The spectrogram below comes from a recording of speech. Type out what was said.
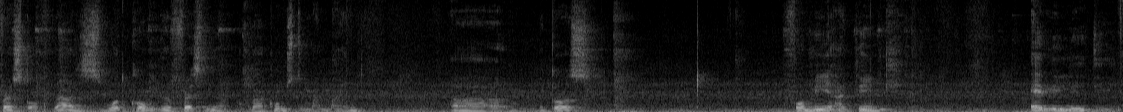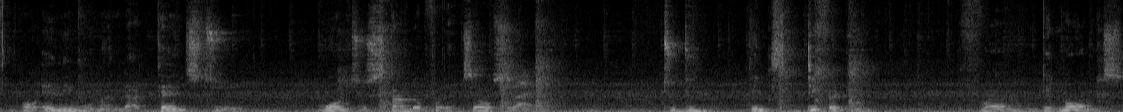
first off that's what comes the first thing that comes to my mind um, because for me i think any lady or any woman that tends to want to stand up for themselves, right. to do things differently from the norms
